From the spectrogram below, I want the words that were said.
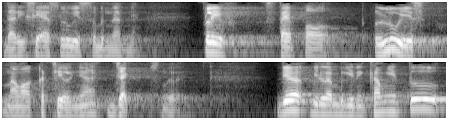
dari C.S. Lewis sebenarnya. Cliff Staple Lewis, nama kecilnya Jack sebenarnya. Dia bilang begini, kami itu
